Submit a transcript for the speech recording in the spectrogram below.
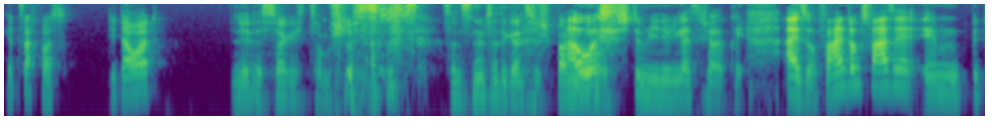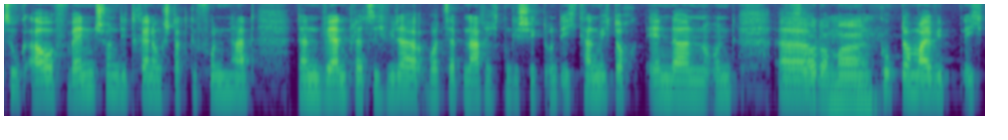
Jetzt sag was. Die dauert. Nee, das sage ich zum Schluss. Sonst nimmst du die ganze Spannung Au, raus. stimmt, die nehmen die ganze Schau. Okay. Also, Verhandlungsphase in Bezug auf, wenn schon die Trennung stattgefunden hat, dann werden plötzlich wieder WhatsApp-Nachrichten geschickt und ich kann mich doch ändern und äh, Schau doch mal. guck doch mal, wie ich,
